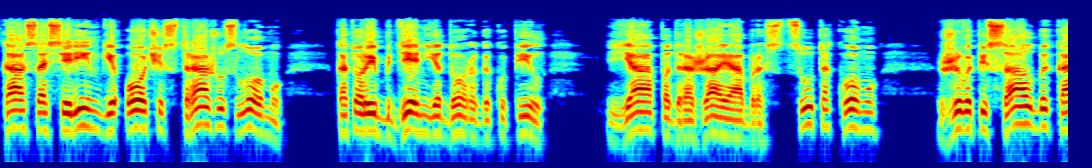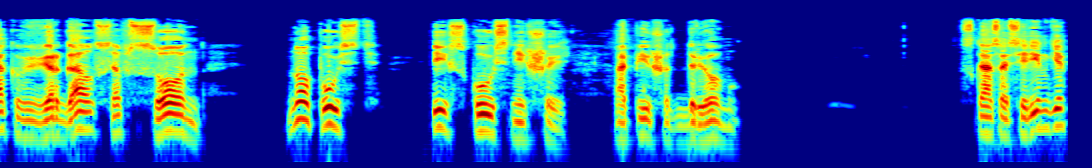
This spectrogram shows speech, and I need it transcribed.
сказ о серинге очи стражу злому, который бденье дорого купил, я, подражая образцу такому, живописал бы, как ввергался в сон, но пусть искуснейший опишет дрему. Сказ о Серинге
